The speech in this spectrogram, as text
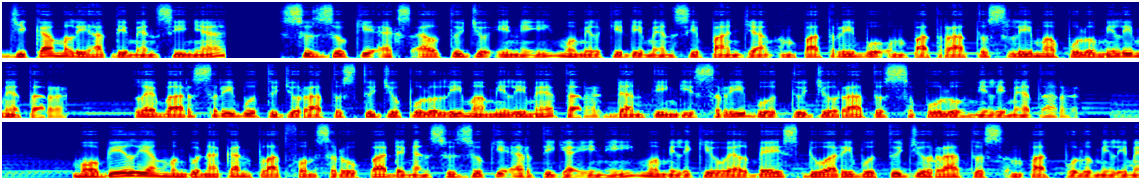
Jika melihat dimensinya, Suzuki XL7 ini memiliki dimensi panjang 4450 mm, lebar 1775 mm dan tinggi 1710 mm. Mobil yang menggunakan platform serupa dengan Suzuki R3 ini memiliki wheelbase 2740 mm.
